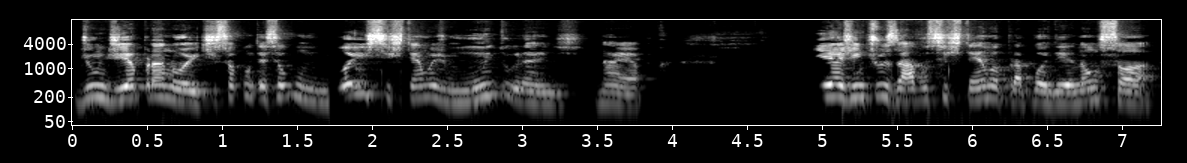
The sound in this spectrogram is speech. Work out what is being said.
de um dia para a noite. Isso aconteceu com dois sistemas muito grandes na época. E a gente usava o sistema para poder não só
